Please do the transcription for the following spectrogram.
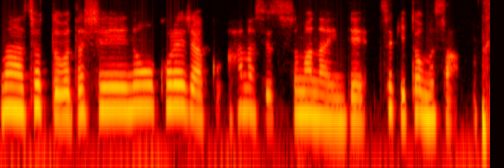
まあちょっと私のこれじゃ話進まないんで、次トムさん。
